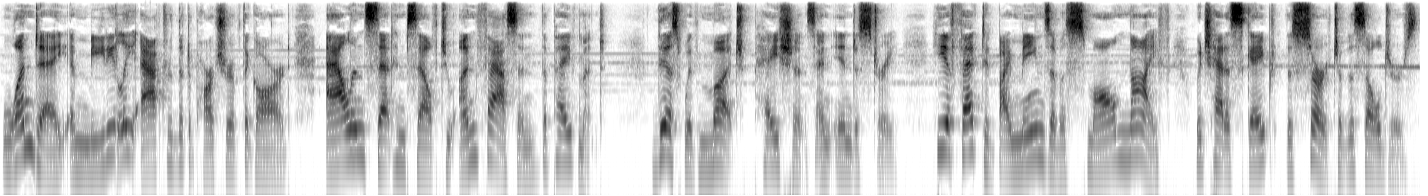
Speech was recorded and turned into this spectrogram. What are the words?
One day, immediately after the departure of the guard, Alleyn set himself to unfasten the pavement. This with much patience and industry he effected by means of a small knife which had escaped the search of the soldiers.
